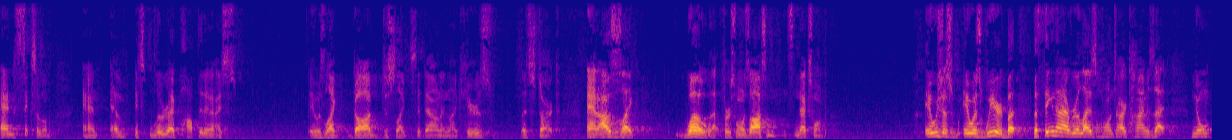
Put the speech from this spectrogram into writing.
and six of them, and ev- it's literally I popped it in. I, it was like God just like sit down and like here's let's start, and I was like, whoa, that first one was awesome. It's next one. It was just it was weird, but the thing that I realized the whole entire time is that no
